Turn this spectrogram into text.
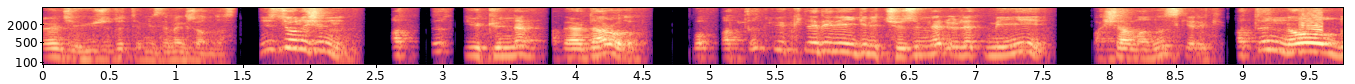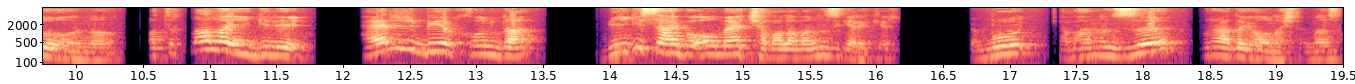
Önce vücudu temizlemek zorundasın. Fizyolojinin atık yükünden haberdar olup bu atık yükleriyle ilgili çözümler üretmeyi başarmanız gerekir. Atın ne olduğunu, atıklarla ilgili her bir konuda bilgi sahibi olmaya çabalamanız gerekir. Bu çabanızı burada yoğunlaştırmanız,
